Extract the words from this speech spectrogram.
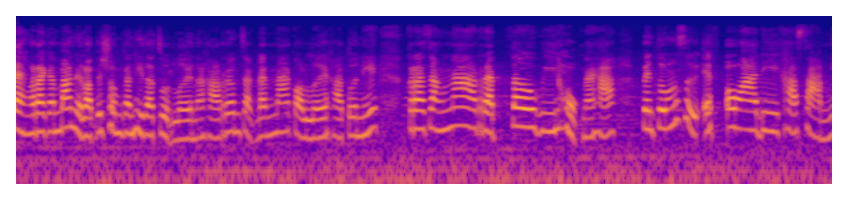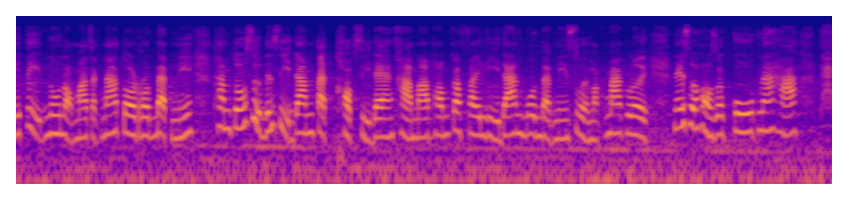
แต่งอะไรกันบ้างเดี๋ยวเราไปชมกันทีละจุดเลยนะคะ เริ่มจากด้านหน้าก่อนเลยค่ะ ตัวนี้กระจังหน้า Raptor V6 นะคะ เป็นตัวหนังสือ FORD ค่ะ 3 มิตินูนออกมาจากหน้าตัวรถแบบนี้ทำตัวหนังสือเป็นสีดำตัดขอบสีแดงค่ะ มาพร้อมกับไฟหลีด้านบนแบบนี้สวยมาก ๆ เลย ในส่วนของสกู๊ปนะคะท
